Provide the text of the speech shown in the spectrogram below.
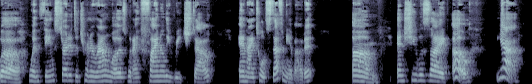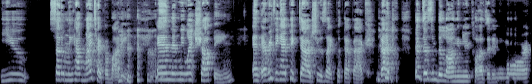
uh, when things started to turn around was when I finally reached out and I told Stephany about it. Um, and she was like, "Oh, yeah, you suddenly have my type of body. and then we went shopping and everything I picked out, she was like, "Put that back. That that doesn't belong in your closet anymore."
